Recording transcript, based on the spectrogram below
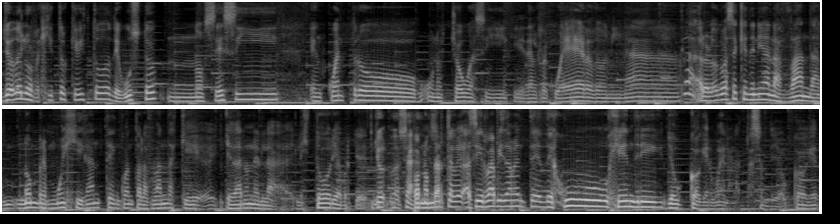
Yo de los registros que he visto de gusto, no sé si encuentro unos shows así que del recuerdo ni nada. Claro, lo que pasa es que tenía las bandas, nombres muy gigantes en cuanto a las bandas que eh, quedaron en la, en la historia, porque Yo, o sea, por nombrarte así rápidamente, The Who, Hendrix, Joe Cocker, bueno, la actuación de Joe Cocker,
